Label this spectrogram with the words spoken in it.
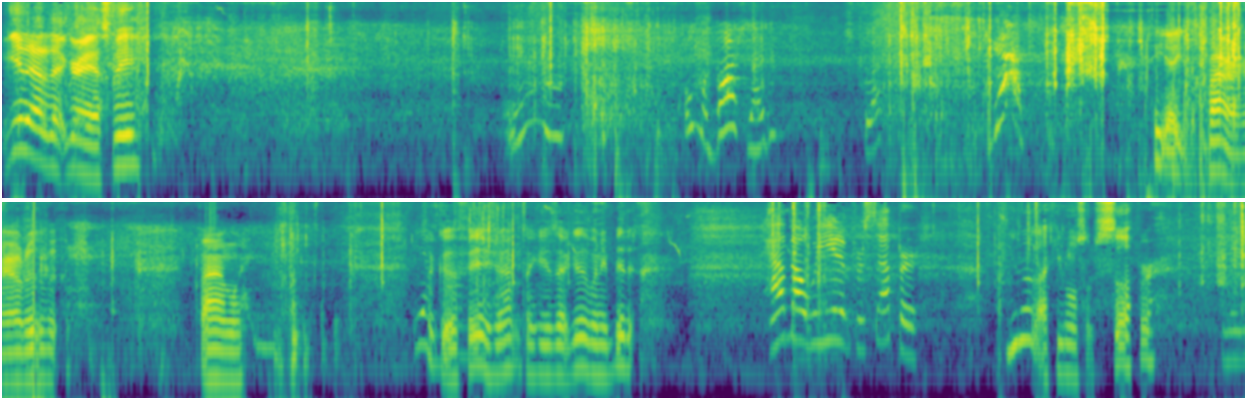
Get out of that grass, V. Yeah. My gosh, Daddy. Yeah. He ate the fire out of it. Finally. It's a good fish. I didn't think he was that good when he bit it. How about we eat it for supper? You look like you want some supper. Daddy,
